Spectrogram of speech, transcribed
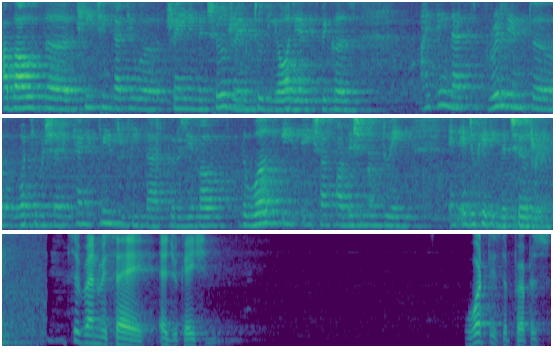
about the teaching that you were training the children to the audience because I think that's brilliant uh, what you were sharing. Can you please repeat that, Guruji, about the work Isha Foundation is doing in educating the children? So when we say education, what is the purpose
